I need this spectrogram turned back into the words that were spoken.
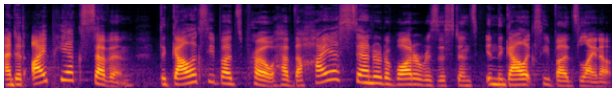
And at IPX7, the Galaxy Buds Pro have the highest standard of water resistance in the Galaxy Buds lineup.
